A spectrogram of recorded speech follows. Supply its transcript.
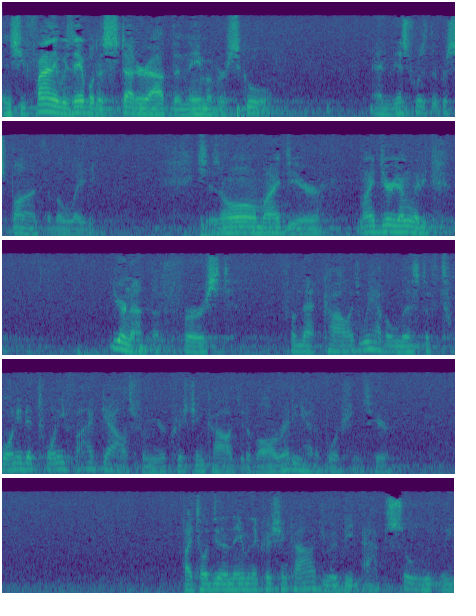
And she finally was able to stutter out the name of her school. And this was the response of the lady. She says, Oh, my dear, my dear young lady, you're not the first from that college. We have a list of 20 to 25 gals from your Christian college that have already had abortions here. If I told you the name of the Christian college, you would be absolutely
